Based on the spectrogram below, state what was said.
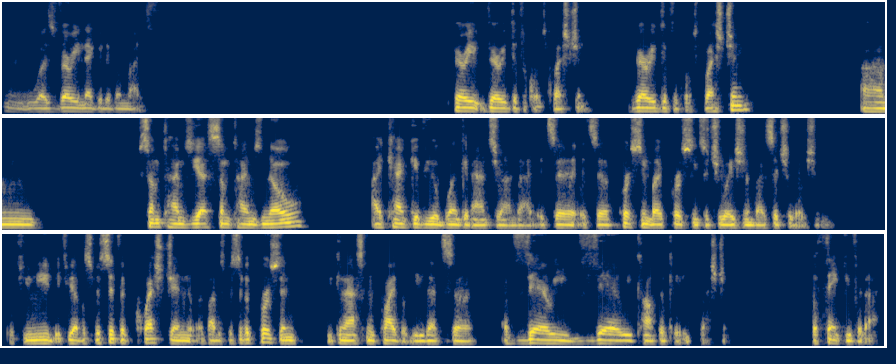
was very negative in life? Very, very difficult question. Very difficult question. Um, sometimes yes, sometimes no. I can't give you a blanket answer on that. It's a it's a person by person, situation by situation. If you need, if you have a specific question about a specific person, you can ask me privately. That's a, a very, very complicated question. But thank you for that.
